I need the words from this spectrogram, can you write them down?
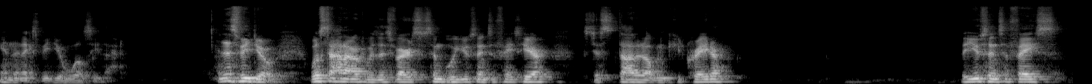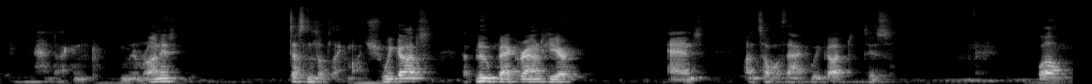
in the next video, we'll see that. In this video, we'll start out with this very simple user interface here. Let's just start it up in Qt Creator. The user interface, and I can even run it, doesn't look like much. We got a blue background here, and on top of that, we got this, well,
